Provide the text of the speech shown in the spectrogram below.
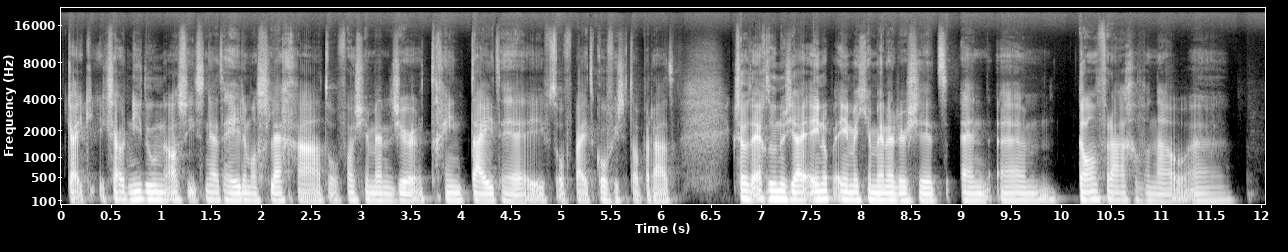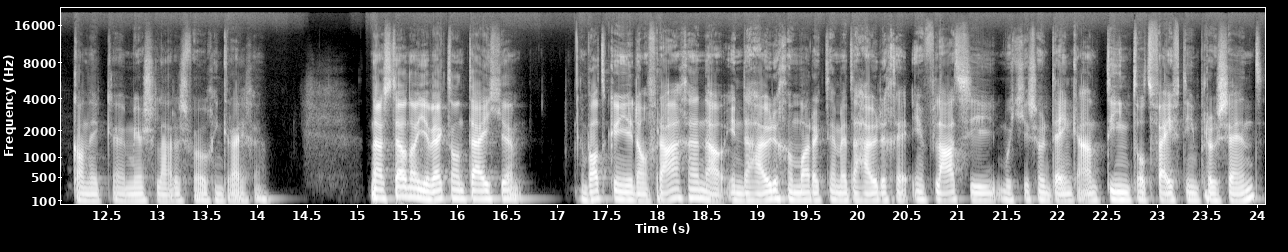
Kijk, ik zou het niet doen als iets net helemaal slecht gaat. Of als je manager het geen tijd heeft. Of bij het koffiezetapparaat. Ik zou het echt doen als jij één op één met je manager zit. En um, dan vragen van nou, uh, kan ik uh, meer salarisverhoging krijgen? Nou, stel nou je werkt al een tijdje wat kun je dan vragen? Nou, in de huidige markt en met de huidige inflatie moet je zo denken aan 10 tot 15 procent.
